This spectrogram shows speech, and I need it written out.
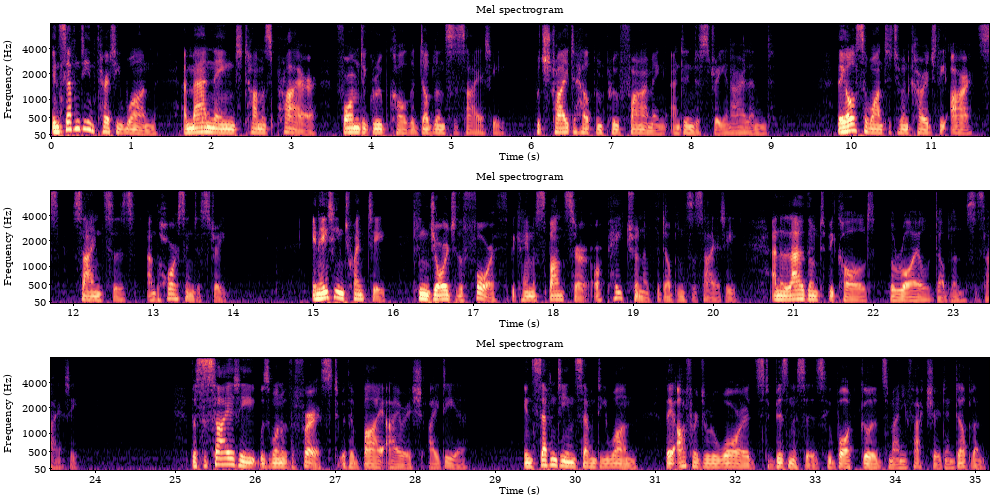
In 1731, a man named Thomas Prior formed a group called the Dublin Society, which tried to help improve farming and industry in Ireland. They also wanted to encourage the arts, sciences, and the horse industry. In 1820, King George IV became a sponsor or patron of the Dublin Society and allowed them to be called the Royal Dublin Society. The Society was one of the first with a Buy Irish idea. In 1771, they offered rewards to businesses who bought goods manufactured in Dublin.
